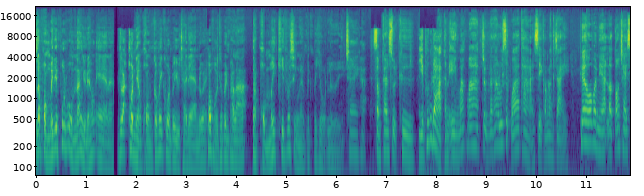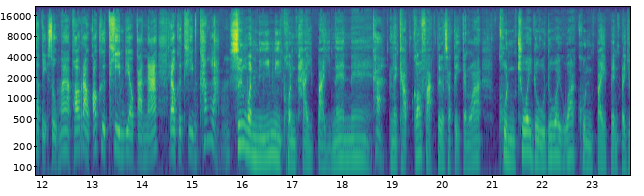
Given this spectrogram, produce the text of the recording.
แล้วผมไม่ได้พูดว่าผมนั่งอยู่ในห้องแอร์นะและคนอย่างผมก็ไม่ควรไปอยู่ชายแดนด้วย เพราะผมจะเป็นภาระแต่ผมไม่คิดว่าสิ่งนั้นเป็นประโยชน์เลย ใช่ค่ะสำคัญสุดคืออย่าเพิ่งด่ากันเองมากๆจนกระทั่งรู้สึกว่าทหารเสียกำลังใจเพื่อว่าวันนี้เราต้องใช้สติสูงมาก เพราะเราก็คือทีมเดียวกันนะ เราคือทีมข้างหลัง ซึ่งวันนี้มีคนไทยไปแน่ค่ะๆนะครับ ก็ฝากเตือนสติกันว่า คุณช่วยดูด้วยว่าคุณไปเป็นประโย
